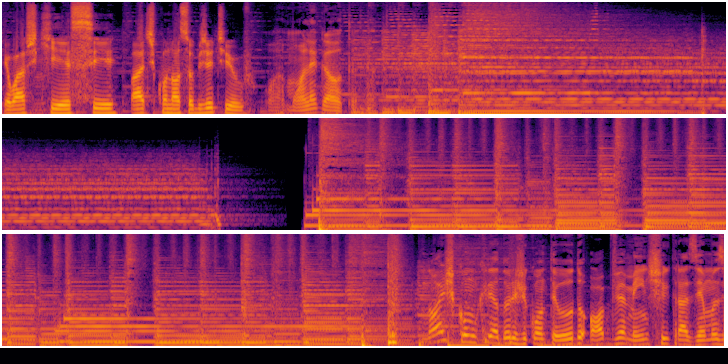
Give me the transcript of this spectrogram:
eu acho que esse bate com o nosso objetivo. Porra, mó legal. Tá nós, como criadores de conteúdo, obviamente trazemos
